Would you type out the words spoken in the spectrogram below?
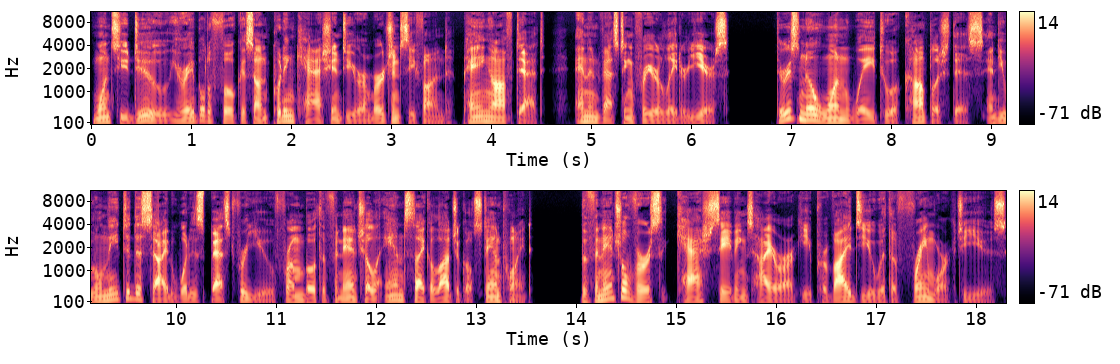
Once you do, you're able to focus on putting cash into your emergency fund, paying off debt, and investing for your later years. There is no one way to accomplish this, and you will need to decide what is best for you from both a financial and psychological standpoint. The Financial Verse Cash Savings Hierarchy provides you with a framework to use.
